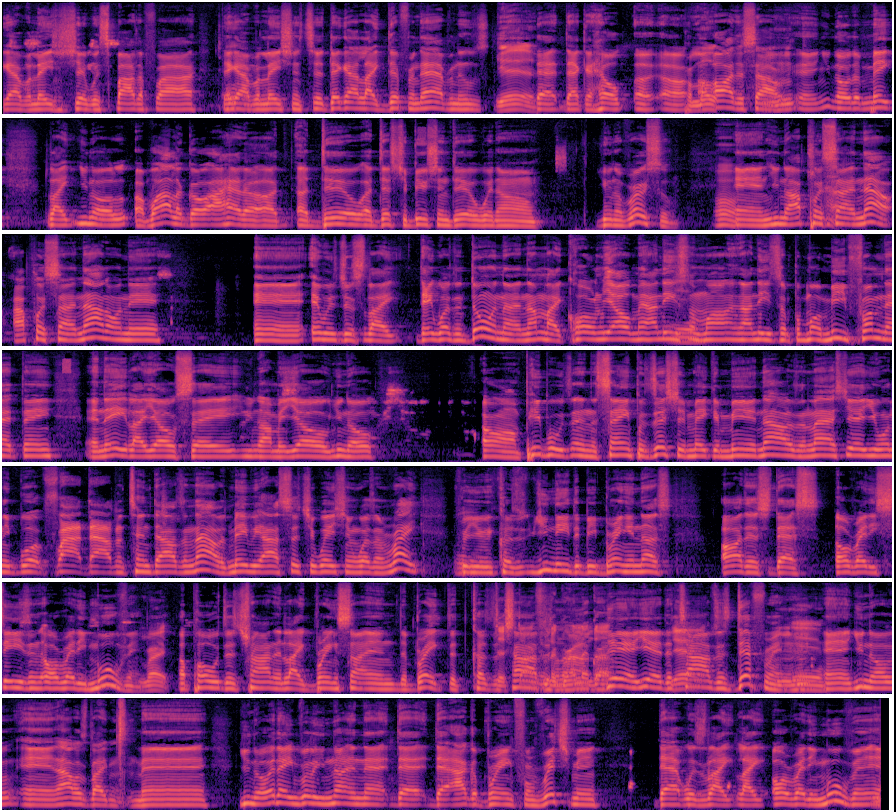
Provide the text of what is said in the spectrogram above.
They got relationship with Spotify. They got relationship. They got like different avenues. Yeah. That that can help uh, uh, Promote. artists out, and you know to make like you know a while ago I had a, a, deal, a distribution deal with um Universal, and you know I put something out. I put something out on there, and it was just like they wasn't doing nothing. I'm like, call them, yo, man, I need some, uh, I need some more me from that thing, and they like, yo, say, you know, I mean, yo, you know, um, people was in the same position making million dollars, and last year you only bought five thousand, ten thousand dollars. Maybe our situation wasn't right for you because you need to be bringing us artists that's already seasoned, already moving, Right. Opposed to trying to like bring something to break because the To start times from the is- ground up. yeah, yeah, the Yeah. times is different, mm-hmm. and you know, and I was like, man, you know, it ain't really nothing that that that I could bring from Richmond that was like like already moving.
